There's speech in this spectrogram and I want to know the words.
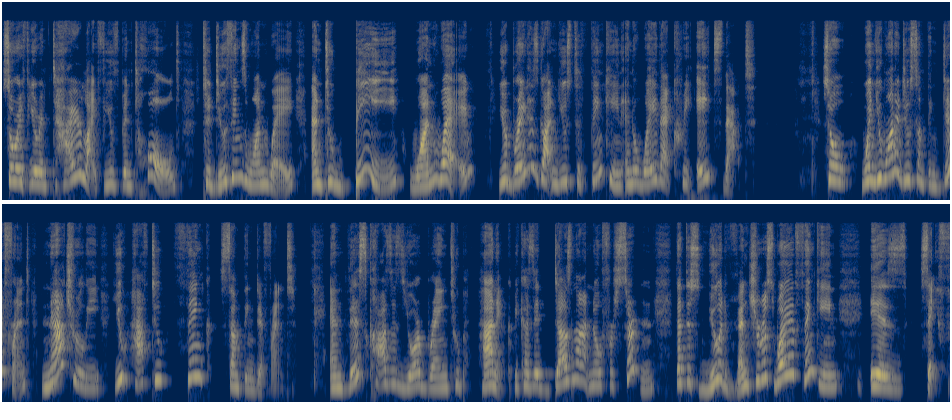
So, if your entire life you've been told to do things one way and to be one way, your brain has gotten used to thinking in a way that creates that. So, when you want to do something different, naturally you have to think something different. And this causes your brain to panic because it does not know for certain that this new adventurous way of thinking is safe.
